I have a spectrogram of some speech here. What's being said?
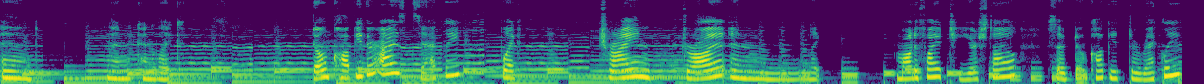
and then kind of like don't copy their eyes exactly, but like try and draw it and like modify it to your style. So don't copy it directly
